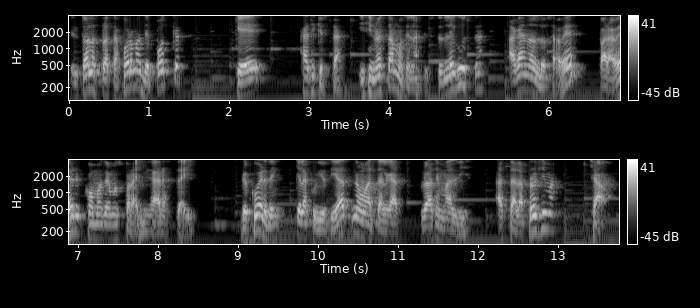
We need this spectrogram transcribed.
en todas las plataformas de podcast que casi que están. Y si no estamos en la que a usted le gusta, háganoslo saber para ver cómo hacemos para llegar hasta ahí. Recuerden que la curiosidad no mata al gato, lo hace más listo. Hasta la próxima, chao.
